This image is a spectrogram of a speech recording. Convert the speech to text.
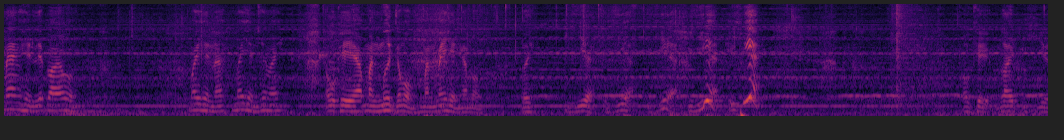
แม่งเห็นเรียบร้อยครับผมไม่เห็นนะไม่เห็นใช่ไหมโอเคครับมันมืดครับผมมันไม่เห็นครับผมเฮ้ยเหี้ยเหี้ยเหี้ยเหี้ยเหี้ย โอเคไล่ไอ้เหี้ย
